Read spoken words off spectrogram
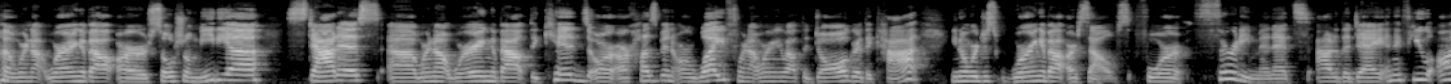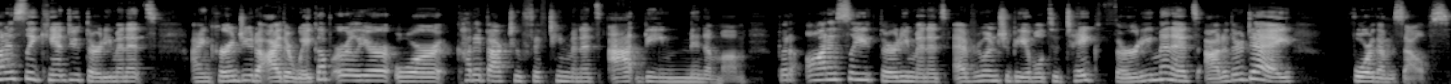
we're not worrying about our social media status, uh, we're not worrying about the kids or our husband or wife, we're not worrying about the dog or the cat, you know, we're just worrying about ourselves for 30 minutes out of the day. And if you honestly can't do 30 minutes, I encourage you to either wake up earlier or cut it back to 15 minutes at the minimum. But honestly, 30 minutes, everyone should be able to take 30 minutes out of their day for themselves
